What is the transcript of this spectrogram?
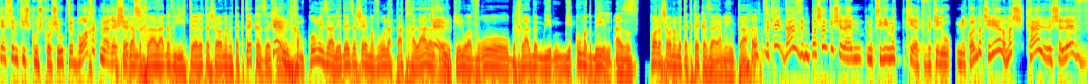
קסם קשקוש כלשהו ובורחת מהרשת שגם בכלל אגב ייתר את השעון המתקתק הזה, כי כן. הם התחמקו מזה על ידי זה שהם עברו לתת חלל הזה, כן. וכאילו עברו בכלל ביקום מקביל, אז כל השעון המתקתק הזה היה מיותר. וכן, ואז בשנטי שלהם מצילים את קירק, וכאילו, מנקודת מבט שלי היה ממש קל לשלב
